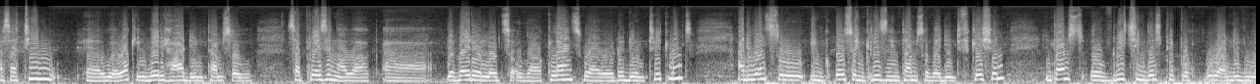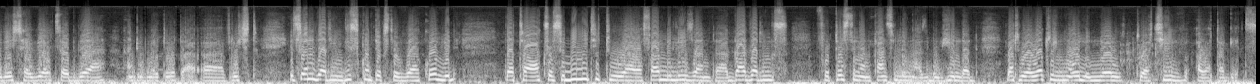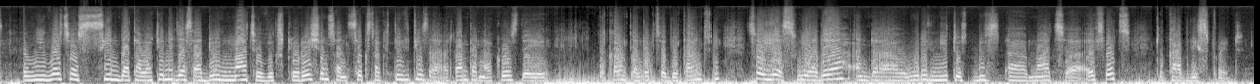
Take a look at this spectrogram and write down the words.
as a team, uh, we are working very hard in terms of suppressing our uh, the viral loads of our clients who are already on treatment, and we want to also increase in terms of identification, in terms of reaching those people who are living with HIV outside there and we might not have reached. It's only that in this context of uh, COVID, that uh, accessibility to our families and uh, gatherings for testing and counseling has been hindered, but we are working all in all to achieve our targets. We've also seen that our teenagers are doing much of explorations and sex activities are rampant across the, the county and outside the country. So yes, we are there and uh, we really need to do uh, much uh, efforts curb this spread.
